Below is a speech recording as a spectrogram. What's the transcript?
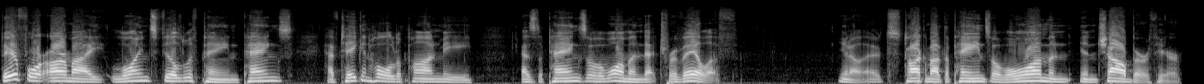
Therefore are my loins filled with pain, pangs have taken hold upon me, as the pangs of a woman that travaileth. You know, it's talking about the pains of a woman in childbirth here.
